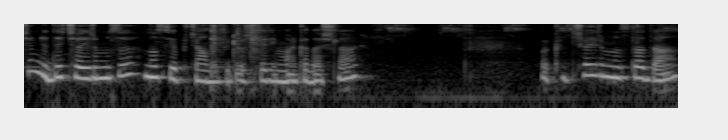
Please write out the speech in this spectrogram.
Şimdi de çayırımızı nasıl yapacağımızı göstereyim arkadaşlar. Bakın çayırımızda da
